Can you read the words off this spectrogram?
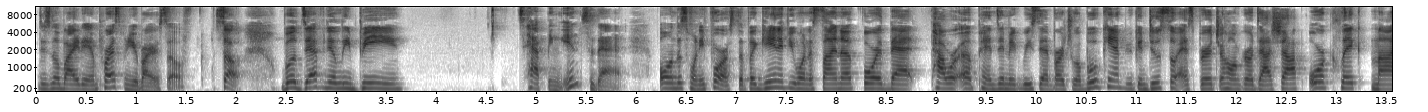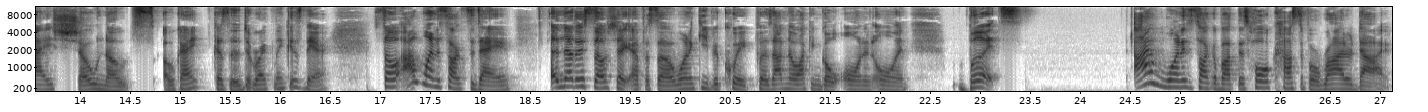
There's nobody to impress when you're by yourself. So we'll definitely be tapping into that on the 24th. So if, again, if you want to sign up for that Power Up Pandemic Reset Virtual Bootcamp, you can do so at spiritualhomegirl.shop or click my show notes. Okay. Because the direct link is there. So I want to talk today, another self check episode. I want to keep it quick because I know I can go on and on, but I wanted to talk about this whole concept of ride or die.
